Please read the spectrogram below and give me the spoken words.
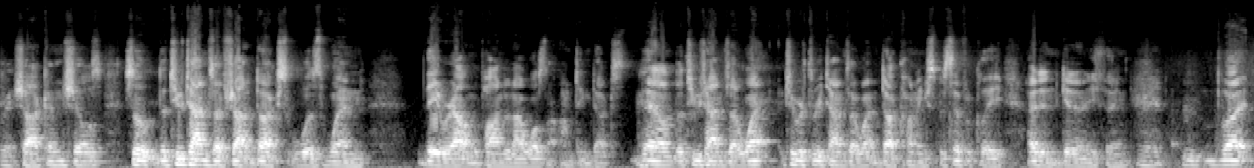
Right. shotgun shells. So the two times I've shot ducks was when they were out in the pond and I wasn't hunting ducks. Now the two times I went, two or three times I went duck hunting specifically, I didn't get anything. Right. But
